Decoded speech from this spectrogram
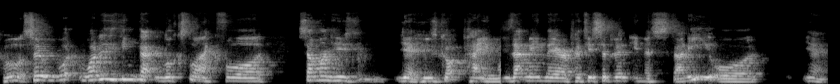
cool. So what what do you think that looks like for someone who's yeah, who's got pain? Does that mean they're a participant in a study or yeah?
